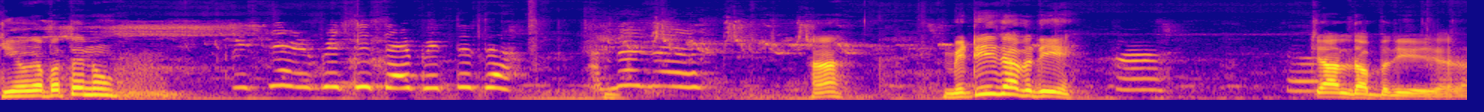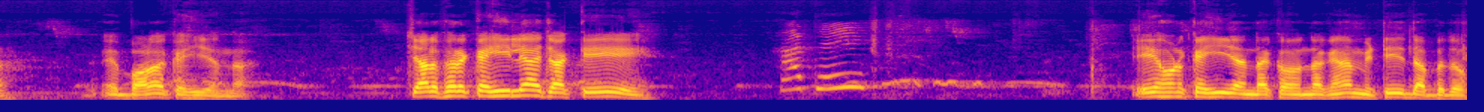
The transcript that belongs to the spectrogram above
ਕੀ ਹੋ ਗਿਆ ਪਤਾ ਇਹਨੂੰ ਹਾਂ? ਮਿੱਟੀ ਦੱਬਦੀ ਏ? ਚੱਲ ਦੱਬਦੀ ਏ ਯਾਰ। ਇਹ ਬਾਹਲਾ ਕਹੀ ਜਾਂਦਾ। ਚੱਲ ਫਿਰ ਕਹੀ ਲਿਆ ਚੱਕ ਕੇ। ਇਹ ਹੁਣ ਕਹੀ ਜਾਂਦਾ ਕੌਣ ਦਾ ਕਹਿੰਦਾ ਮਿੱਟੀ 'ਚ ਦੱਬ ਦੋ।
